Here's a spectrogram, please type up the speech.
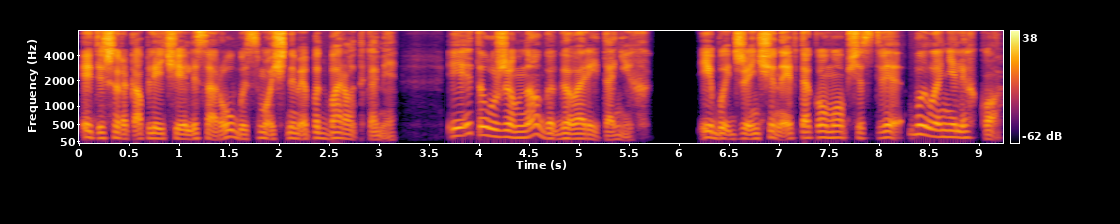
Эти широкоплечие лесорубы с мощными подбородками. И это уже много говорит о них. И быть женщиной в таком обществе было нелегко.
